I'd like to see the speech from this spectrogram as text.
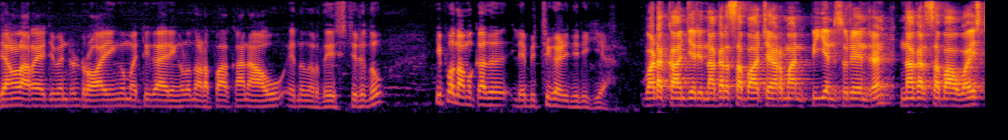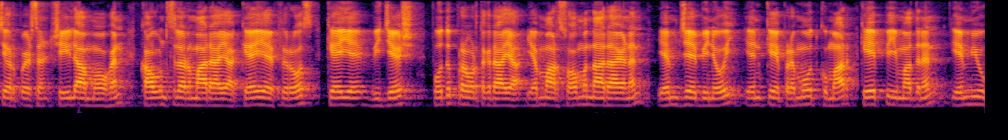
ജനറൽ അറേഞ്ച്മെന്റ് ഡ്രോയിങ്ങും മറ്റു കാര്യങ്ങളും നടപ്പാക്കാനാവൂ എന്ന് നിർദ്ദേശിച്ചിരുന്നു. ഇപ്പോൾ നമുക്കത് ലഭിച്ചു കഴിഞ്ഞിരിക്കുകയാണ്. വടക്കാഞ്ചേരി നഗരസഭാ ചെയർമാൻ പി എൻ സുരേന്ദ്രൻ നഗരസഭാ വൈസ് ചെയർപേഴ്സൺ ഷീല മോഹൻ കൗൺസിലർമാരായ K A Firoz K A Vijesh പൊതുപ്രവർത്തകരായ M R Somanarayanan M J Binoy N K Pramod Kumar K P Madanan M U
